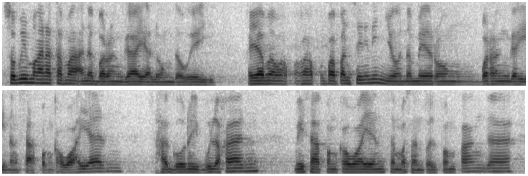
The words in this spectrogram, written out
So may mga natamaan na barangay along the way. Kaya mapa- mapapansin ninyo na merong barangay ng Sapang Kawayan, sa Hagonoy, Bulacan, may Sapang Kawayan sa Masantol, Pampanga,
